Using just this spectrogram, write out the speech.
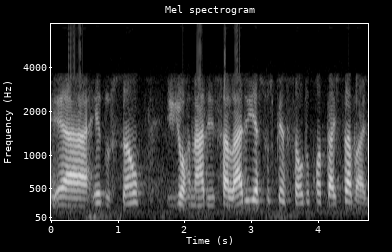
é a redução de jornada de salário e a suspensão do contrato de trabalho.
